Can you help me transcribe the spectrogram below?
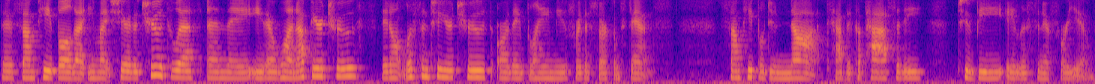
There's some people that you might share the truth with, and they either one up your truth, they don't listen to your truth, or they blame you for the circumstance. Some people do not have the capacity to be a listener for you.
